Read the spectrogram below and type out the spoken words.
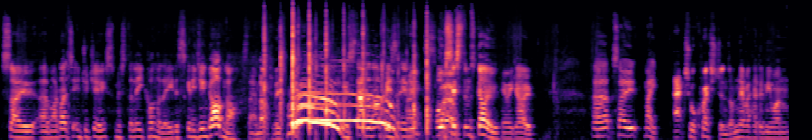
So um, I'd like to introduce Mr. Lee Connolly, the Skinny Jean Gardener. Stand up for this. He's standing up. Thanks. all systems go. Here we go. Uh, so, mate, Actual questions. I've never had anyone.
